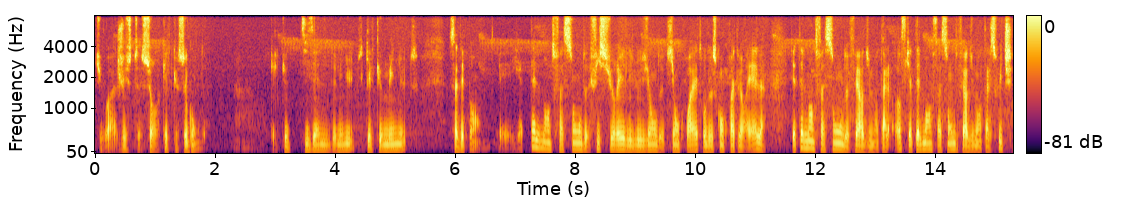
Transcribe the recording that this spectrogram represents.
tu vois, juste sur quelques secondes, quelques dizaines de minutes, quelques minutes, ça dépend. il y a tellement de façons de fissurer l'illusion de qui on croit être ou de ce qu'on croit être le réel il y a tellement de façons de faire du mental off, il y a tellement de façons de faire du mental switch.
